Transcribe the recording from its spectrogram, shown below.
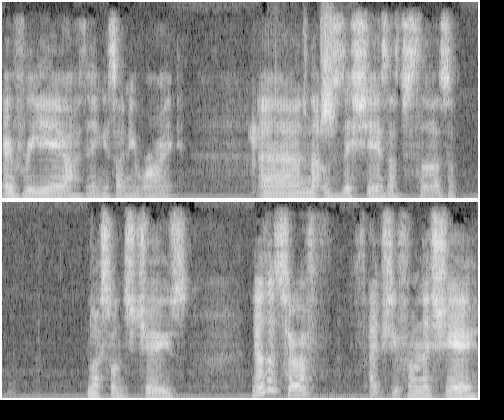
every year. I think it's only right, Mm, and that was this year's. I just thought it was a nice one to choose. The other two are actually from this year.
